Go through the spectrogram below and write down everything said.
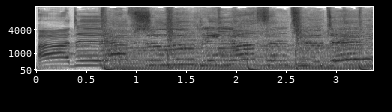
I did absolutely nothing today.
